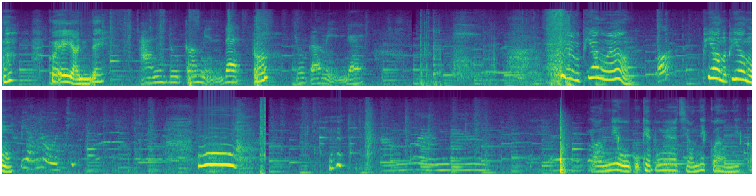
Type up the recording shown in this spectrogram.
그거 A 아닌데? 아니 두감인데. 어? 두감인데. 근데 여기 피아노야. 어? 피아노, 피아노. 피아노 어디? 언니 오고 개봉해야지. 언니 거야, 언니 거.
